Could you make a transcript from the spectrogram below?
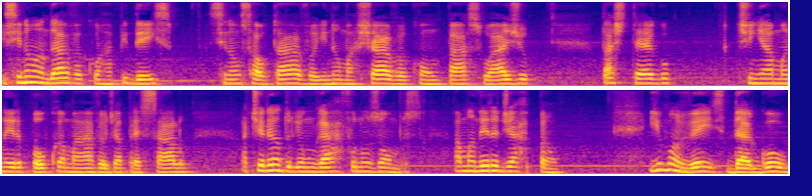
E se não andava com rapidez, se não saltava e não marchava com um passo ágil, Tastego tinha a maneira pouco amável de apressá-lo, atirando-lhe um garfo nos ombros, a maneira de arpão. E uma vez, Dagou,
